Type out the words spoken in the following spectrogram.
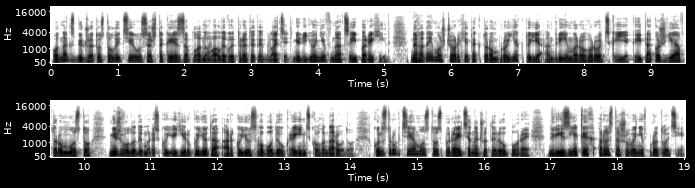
Однак з бюджету столиці усе ж таки запланували витратити 20 мільйонів на цей перехід. Нагадаємо, що архітектором проєкту є Андрій Мирогородський, який також є автором мосту між Володимирською гіркою та аркою свободи українського народу. Конструкція мосту спирається на чотири опори, дві з яких розташовані в протоці.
